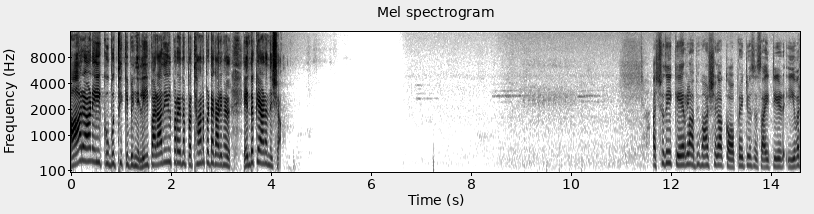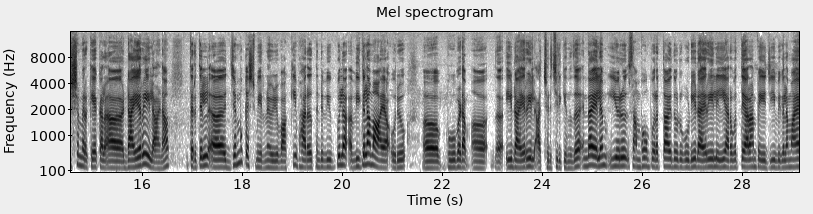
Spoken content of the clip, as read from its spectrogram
ആരാണ് ഈ കുബുദ്ധിക്ക് പിന്നിൽ? ഈ പരാതിയിൽ പറയുന്ന പ്രധാനപ്പെട്ട കാര്യങ്ങൾ എന്തൊക്കെയാണ് നിഷ? അശ്വതി കേരള അഭിഭാഷക കോപ്പറേറ്റീവ് സൊസൈറ്റി ഈ വർഷം ഇറക്കിയ ഡയറിയിലാണ് ഇത്തരത്തിൽ ജമ്മു കശ്മീരിനെ ഒഴിവാക്കി ഭാരതത്തിന്റെ വിപുല വികലമായ ഒരു ഭൂപടം ഈ ഡയറിയിൽ അച്ചടിച്ചിരിക്കുന്നത്. എന്തായാലും ഈ ഒരു സംഭവം പുറത്തായതോടുകൂടി ഡയറിയിൽ ഈ അറുപത്തിയാറാം പേജ് ഈ വികലമായ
